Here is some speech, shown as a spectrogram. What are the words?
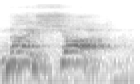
Nice shot!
